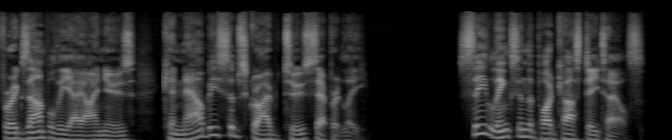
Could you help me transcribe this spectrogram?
for example the AI News, can now be subscribed to separately. See links in the podcast details.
